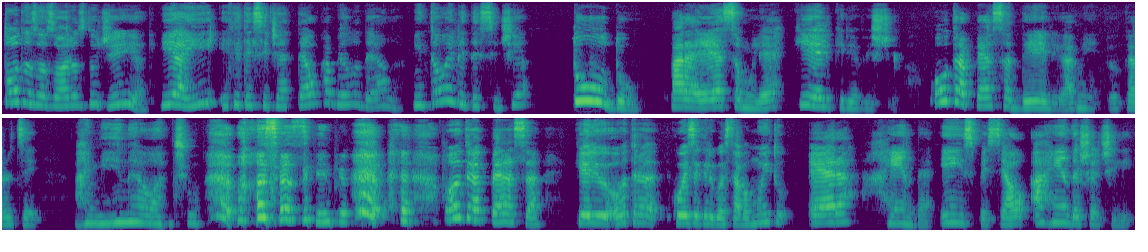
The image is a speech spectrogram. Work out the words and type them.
todas as horas do dia. E aí ele decidia até o cabelo dela. Então ele decidia tudo para essa mulher que ele queria vestir. Outra peça dele, a mim, eu quero dizer, Ai, mina é ótimo. Raciocínio. Outra peça que ele, outra coisa que ele gostava muito era renda, em especial a renda chantilly.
